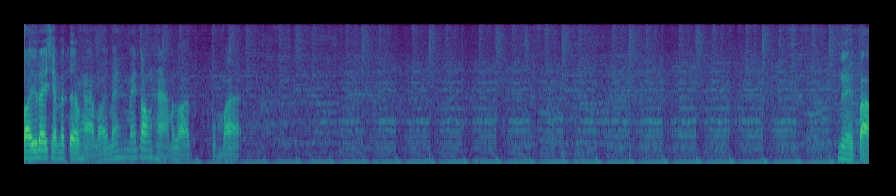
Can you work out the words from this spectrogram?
รอยจะได้แชมป์มาเติมหาร้อยไหมไม่ต้องหามันหรอกผมว่า เหนื่อยเปล่า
